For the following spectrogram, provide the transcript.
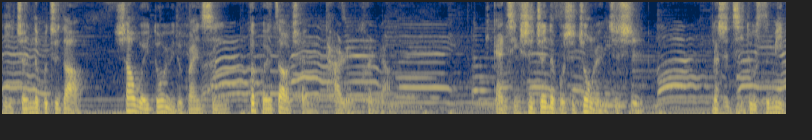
你真的不知道，稍微多余的关心会不会造成他人困扰？感情是真的不是众人之事，那是极度私密的。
